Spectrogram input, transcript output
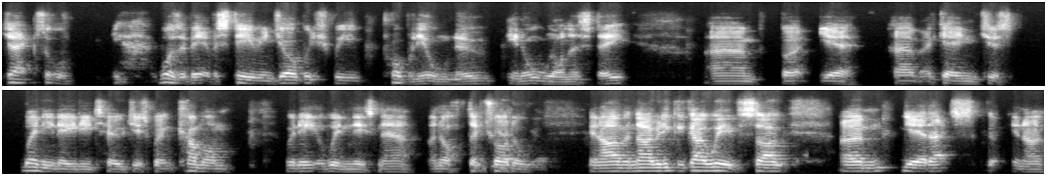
Jack sort of yeah, was a bit of a steering job, which we probably all knew, in all honesty. Um, but yeah, um, again, just when he needed to, just went, come on, we need to win this now, and off they trotted. You know, and nobody could go with. So, um, yeah, that's you know,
